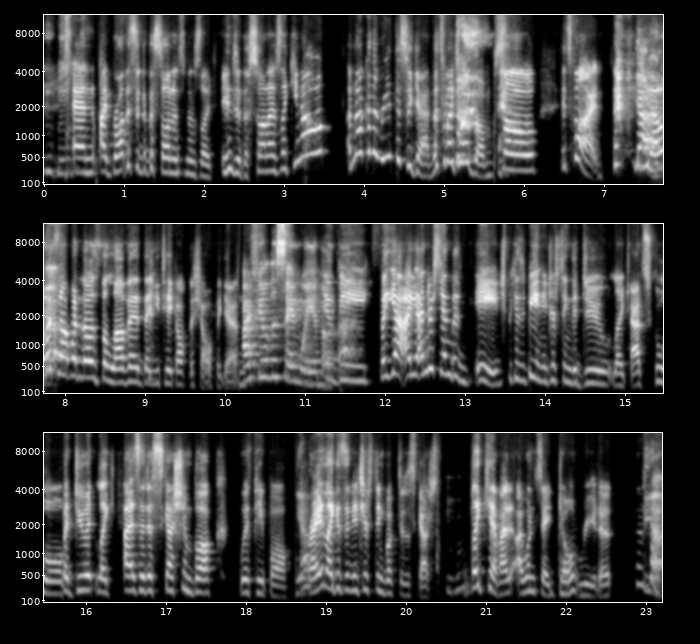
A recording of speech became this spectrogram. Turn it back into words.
Mhm. And I brought this into the sauna and someone was like, into the sauna. I was like, you know, I'm not gonna read this again. That's what I told them. So it's fine. Yeah, you know, yeah. it's not one of those beloved that you take off the shelf again. I feel the same way about it would that. be but yeah i understand the age because it'd be an interesting to do like at school but do it like as a discussion book with people Yeah. right like it's an interesting book to discuss Mhm. like kim I, I wouldn't say don't read it It's fine.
